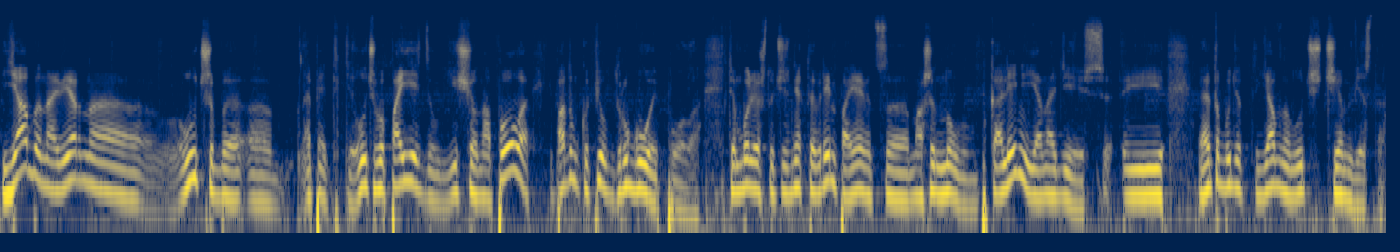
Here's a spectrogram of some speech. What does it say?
Я бы, наверное, лучше бы, э, опять-таки, лучше бы поездил еще на поло и потом купил другой поло. Тем более, что через некоторое время появится машина нового поколения, я надеюсь. И это будет явно лучше, чем Веста.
